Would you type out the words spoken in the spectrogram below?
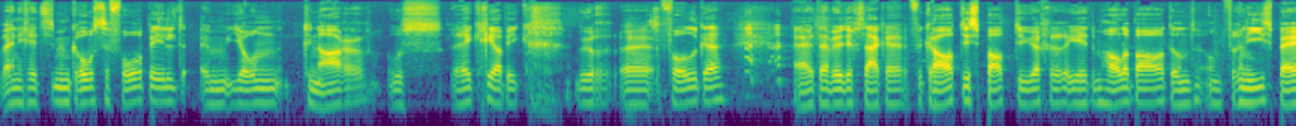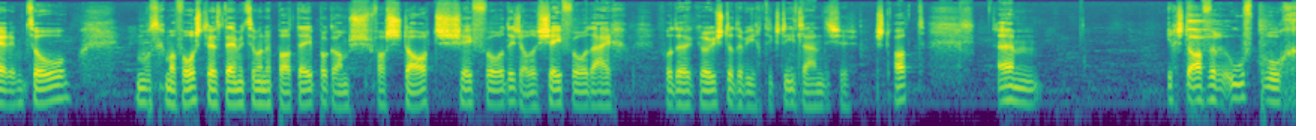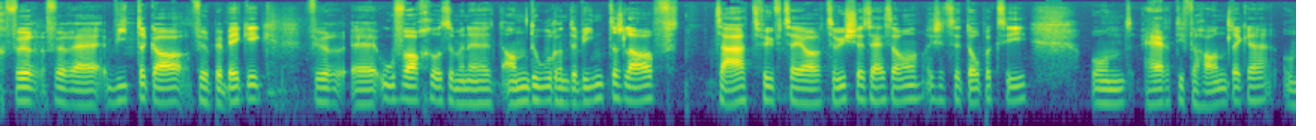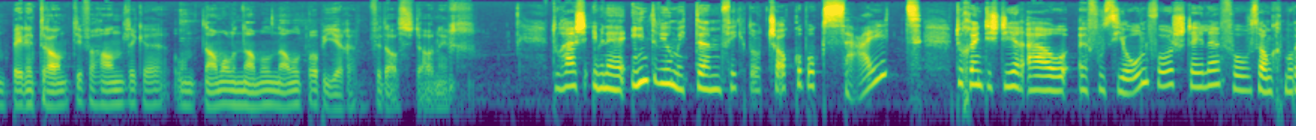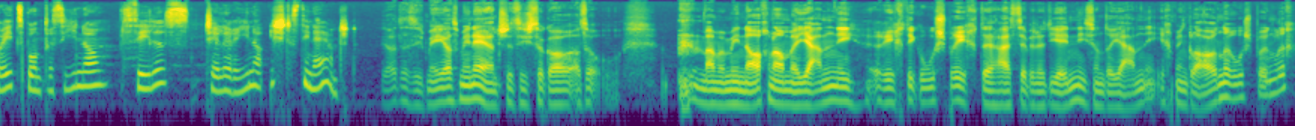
Wenn ich jetzt meinem grossen Vorbild, ähm, Jon Gnarr aus Reykjavik, würde, äh, folgen äh, dann würde ich sagen, für gratis Badtücher in jedem Hallenbad und, und für einen Eisbär im Zoo man muss sich mal vorstellen, dass der mit so einem Parteiprogramm fast Staatschef wurde, oder Chef wurde eigentlich von der grössten oder wichtigsten isländischen Stadt. Ähm, ich stehe für Aufbruch, für, für äh, Weitergehen, für Bewegung, für äh, Aufwachen aus einem andauernden Winterschlaf. 10, 15 Jahre Zwischensaison war jetzt dort oben. Gewesen. Und harte Verhandlungen und penetrante Verhandlungen und nochmal und nochmal und nochmal probieren. Für das stehe ich. Du hast in einem Interview mit dem Victor Jacobo gesagt, du könntest dir auch eine Fusion vorstellen von St. Moritz, Pontresina, Sils, Celerina. Ist das dein Ernst? Ja, das ist mehr als mein Ernst. Das ist sogar, also, wenn man meinen Nachnamen Jenny richtig ausspricht, dann heisst es eben nicht Jenny, sondern Jenny. Ich bin Glarner ursprünglich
